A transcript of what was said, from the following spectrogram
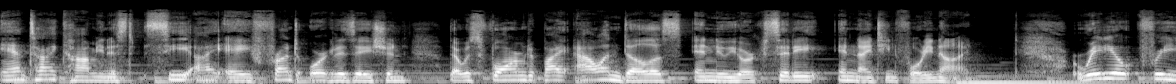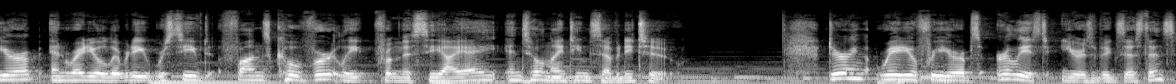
anti communist CIA front organization that was formed by Allen Dulles in New York City in 1949. Radio Free Europe and Radio Liberty received funds covertly from the CIA until 1972. During Radio Free Europe's earliest years of existence,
